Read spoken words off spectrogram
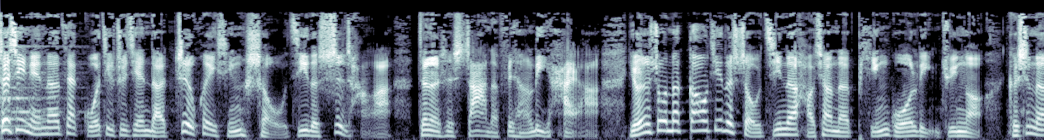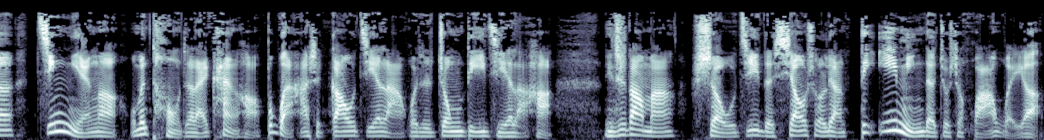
这些年呢，在国际之间的智慧型手机的市场啊，真的是杀的非常厉害啊！有人说呢，高阶的手机呢，好像呢苹果领军哦。可是呢，今年啊，我们统着来看哈，不管它是高阶啦，或者是中低阶了哈，你知道吗？手机的销售量第一名的就是华为啊。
